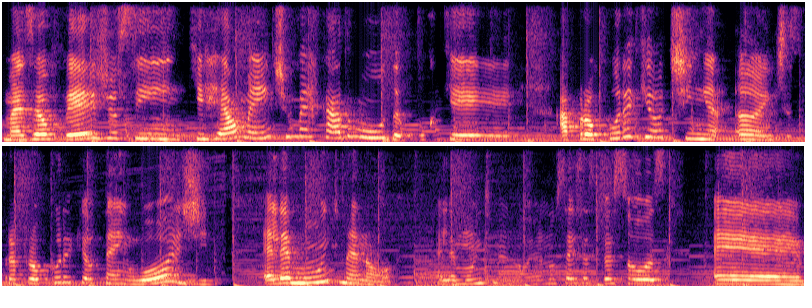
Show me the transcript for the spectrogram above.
Mas eu vejo assim que realmente o mercado muda, porque a procura que eu tinha antes para a procura que eu tenho hoje, ela é muito menor. Ela é muito menor. Eu não sei se as pessoas é,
